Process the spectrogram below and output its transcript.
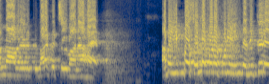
அல்லாஹ் அவர்களுக்கு வரக்க செய்வானாக. அப்ப இப்ப சொல்லப்படக்கூடிய இந்த திக்கரு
